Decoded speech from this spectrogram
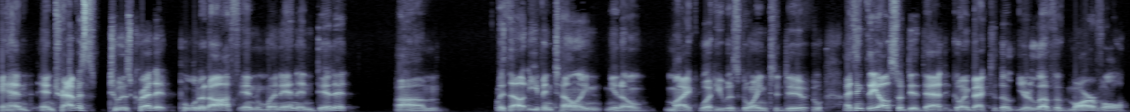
And and Travis, to his credit, pulled it off and went in and did it. Um, without even telling you know Mike what he was going to do. I think they also did that going back to the your love of Marvel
